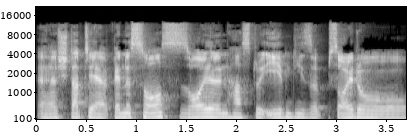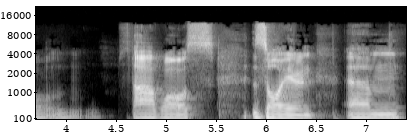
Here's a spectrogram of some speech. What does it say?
Äh, statt der Renaissance-Säulen hast du eben diese Pseudo-Star Wars-Säulen. Ähm,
